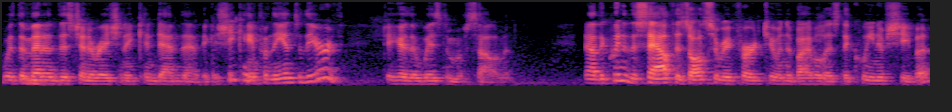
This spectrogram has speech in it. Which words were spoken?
with the men of this generation and condemn them, because she came from the ends of the earth to hear the wisdom of Solomon. Now, the queen of the south is also referred to in the Bible as the queen of Sheba.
